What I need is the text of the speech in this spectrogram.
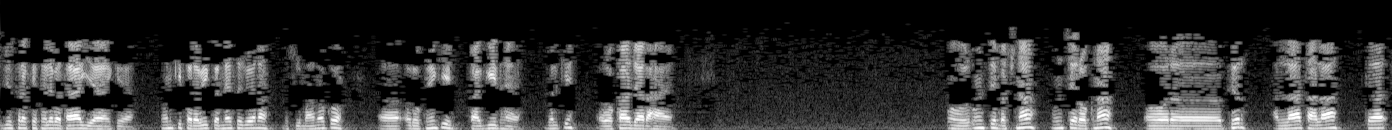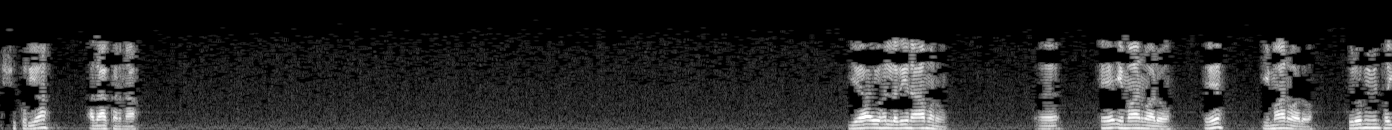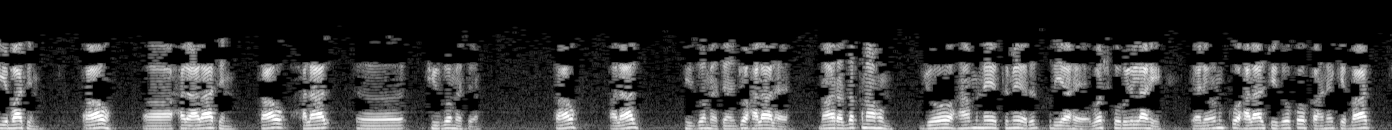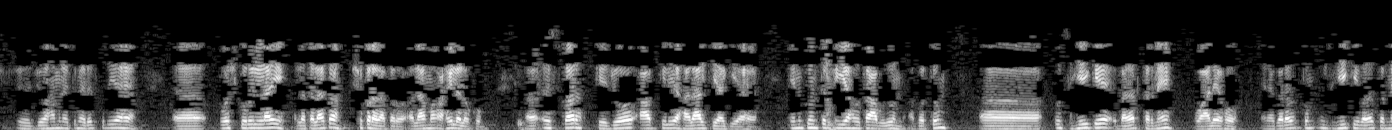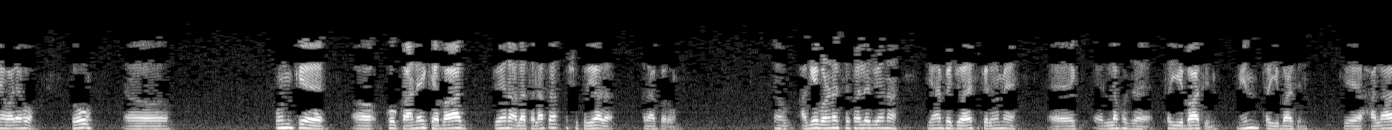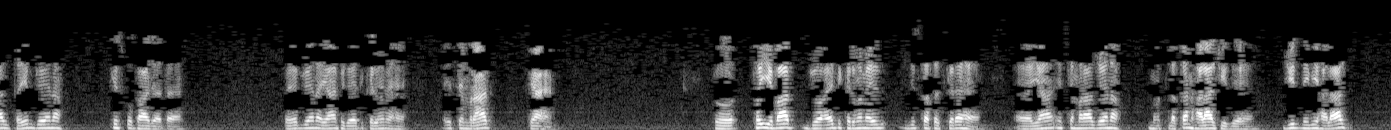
جس طرح کے پہلے بتایا گیا ہے کہ ان کی پیروی کرنے سے جو ہے نا مسلمانوں کو روکنے کی تاکید ہے، بلکہ روکا جا رہا ہے۔ اور ان سے بچنا، ان سے روکنا، اور پھر اللہ تعالی کا شکریہ ادا کرنا۔ یا ایوہ الذین آمنوا اے ایمان والو اے ایمان والو. سلو من طیبات کاؤ حلالات کاؤ حلال چیزوں میں سے. کاؤ حلال چیزوں میں سے، جو حلال ہے. ما رزقناہم جو ہم نے تمہیں رزق دیا ہے. وشکر اللہ یعنی ان کو حلال چیزوں کو کھانے کے بعد، جو ہم نے تمہیں رزق دیا ہے. وشکر اللہ اللہ تعالیٰ کا شکر ادا کرو۔ علامہ احل لکم۔ اس پر کہ جو آپ کے لیے حلال کیا گیا ہے۔ ان کن تم ایہو تعبدون۔ اگر تم اس ہی کے عبادت کرنے والے ہو یعنی اگر تم اس ہی کی عبادت کرنے والے ہو، تو ان کے کو کھانے کے بعد جو ہے نا اللہ تعالیٰ کا شکریہ ادا کرو۔ آگے بڑھنے سے پہلے جو ہے نا، یہاں پہ جو آیت کریمہ میں لفظ ہے طیبات من طیبات کہ حلال طیب جو ہے نا، کس کو کہا جاتا ہے؟ طیب جو ہے نا، یہاں پہ جو آیت کریمہ میں ہے اس سے مراد کیا ہے؟ تو طیبات جو آیت کریمہ میں جس کا تذکرہ ہے، یہاں اس سے مراد جو ہے نا، مطلقاً حلال چیزیں ہیں، جتنی بھی حلال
